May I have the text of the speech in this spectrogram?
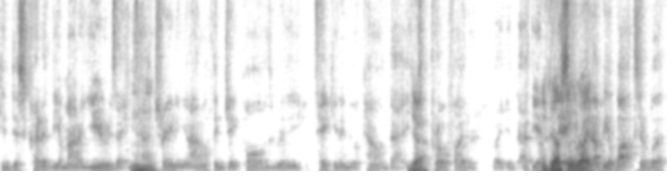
can discredit the amount of years that he's Mhm. had training, and I don't think Jake Paul is really taking into account that he's Yeah. a pro fighter. Like at the I think end of the you're day, he absolutely might right. not be a boxer, but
